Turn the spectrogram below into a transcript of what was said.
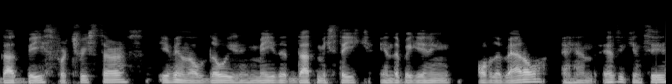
that base for 3 stars, even although he made that mistake in the beginning of the battle. And as you can see,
